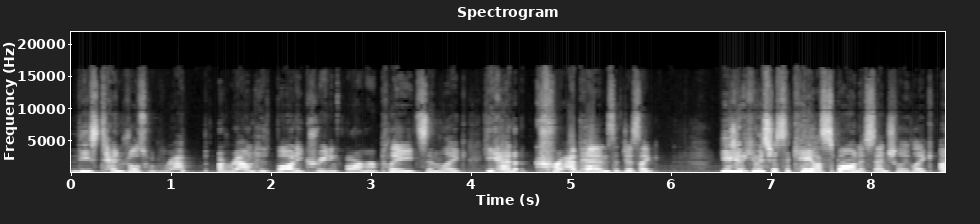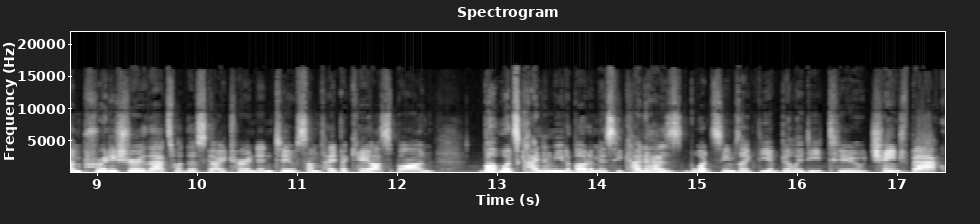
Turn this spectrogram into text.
these tendrils would wrap around his body, creating armor plates, and like he had crab hands that just like he, he was just a chaos spawn essentially. Like I'm pretty sure that's what this guy turned into, some type of chaos spawn. But what's kind of neat about him is he kind of has what seems like the ability to change back,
